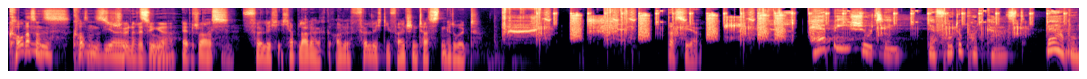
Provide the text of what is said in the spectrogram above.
Kommen, Lass uns- kommen lass uns wir schönere zu Dinge etwas besprechen. völlig, ich habe leider gerade völlig die falschen Tasten gedrückt. das hier. Happy Shooting, der Fotopodcast. Werbung.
